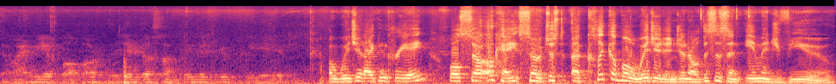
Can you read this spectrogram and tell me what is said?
There might be a pop-out widget or something that you created. A widget I can create? Well, so, okay, so just a clickable widget in general. This is an image view.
